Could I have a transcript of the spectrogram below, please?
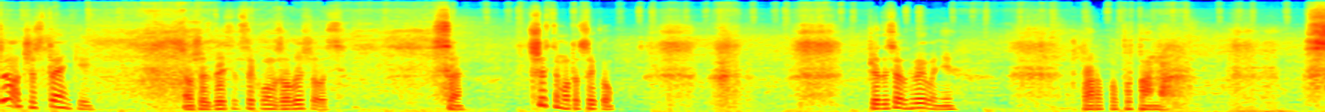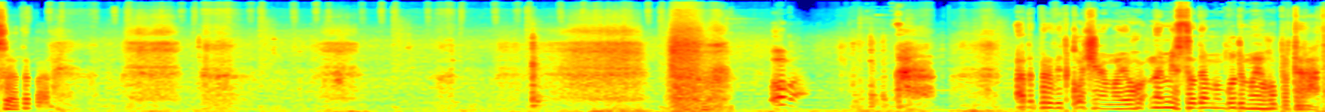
Все, чистенький. Там ще 10 секунд залишилось. Все. Чистий мотоцикл. 50 гривень пара попам. Все тепер. Опа! А тепер відкочуємо його на місце, де ми будемо його протирати.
